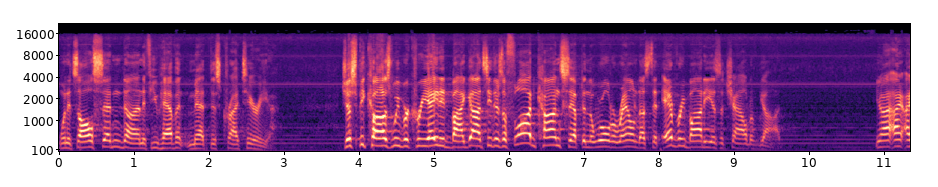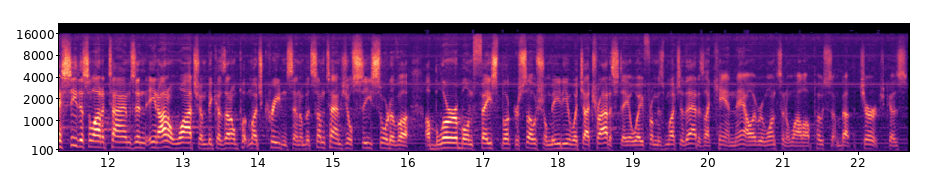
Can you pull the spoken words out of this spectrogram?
when it's all said and done if you haven't met this criteria. Just because we were created by God. See, there's a flawed concept in the world around us that everybody is a child of God. You know, I, I, see this a lot of times, and you know, I don't watch them because I don't put much credence in them. But sometimes you'll see sort of a, a blurb on Facebook or social media, which I try to stay away from as much of that as I can now. Every once in a while, I'll post something about the church because,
